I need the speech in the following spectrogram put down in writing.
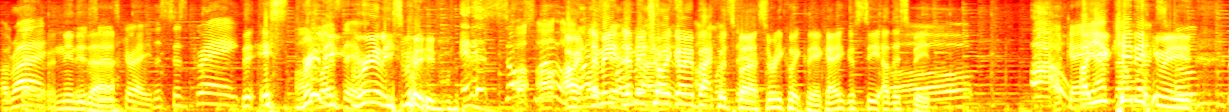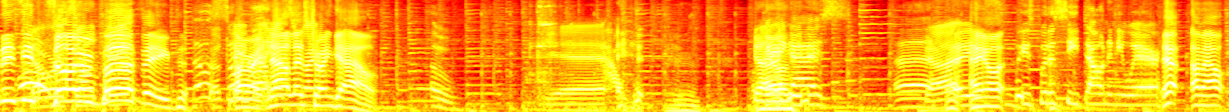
All right. We're nearly this there. is great. This is great. It's Almost really, there. really smooth. It is so Uh, uh, smooth. uh, All right, let me it let me try smooth? going Almost backwards there. first, really quickly, okay? Just see at this speed. Oh. Oh. Okay. Are yep, you kidding me? smooth. This is works so okay. perfect. That was so All right, nice. now let's let's try- try and get out. Oh. Yeah. Okay, Guys, guys. Uh, guys. Hang on. please put a seat down anywhere. Yep, I'm out.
